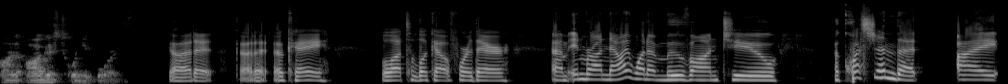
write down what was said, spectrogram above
on August 24th. Got it. Got it. Okay. A lot to look out for there. Um, Imran, now I want to move on to a question that I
